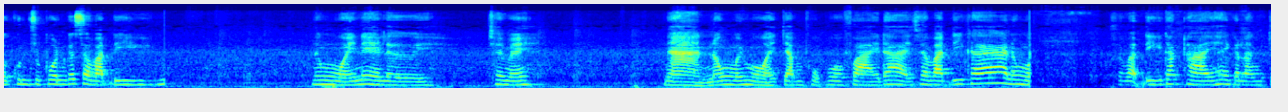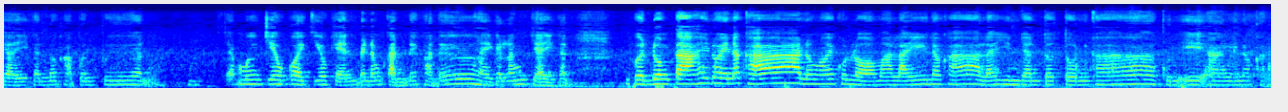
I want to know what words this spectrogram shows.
อ คุณสุพลก็สวัสดีน้องหมวยแน่เลย ใช่ไหมน่าน้องหมวยหมวยจำผูกโปรไฟล์ได้ สวัสดีค่ะน้องหมวยสวัสดีทักทายให้กำลังใจกันเนาะค่ะเพื่อนๆจับมือเกี่ยวก้อยเกี่ยวแขนไปน้ำกันด้วยค่ะเด้อให้กำลังใจกัน เปิดดวงตาให้ด้วยนะคะ น้องน้อยคนหล่อมาไลฟ์แล้วค่ะไลฟ์ยืนยันตัวตนค่ะ คุณ AI แล้วค่ะ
